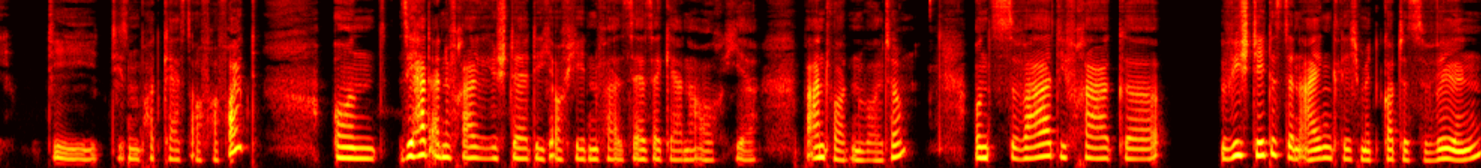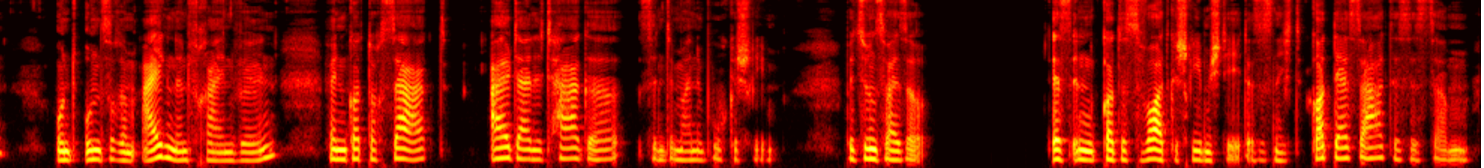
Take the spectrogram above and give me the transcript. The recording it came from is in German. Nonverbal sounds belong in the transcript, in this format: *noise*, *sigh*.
die diesen Podcast auch verfolgt. Und sie hat eine Frage gestellt, die ich auf jeden Fall sehr, sehr gerne auch hier beantworten wollte. Und zwar die Frage, wie steht es denn eigentlich mit Gottes Willen und unserem eigenen freien Willen, wenn Gott doch sagt, all deine Tage sind in meinem Buch geschrieben? Beziehungsweise es in Gottes Wort geschrieben steht. Es ist nicht Gott, der es sagt, es ist ähm,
